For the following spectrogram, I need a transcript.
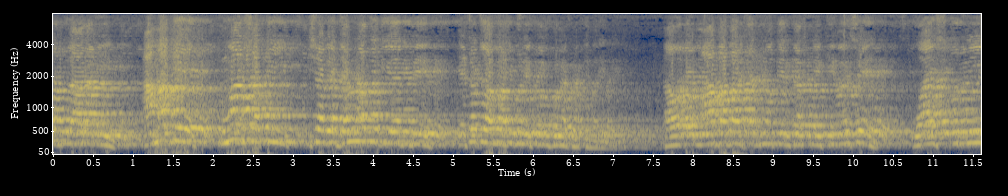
রাব্বুল আলামিন আমাকে তোমার সাথী হিসাবে জান্নাতে দিয়ে দিবে। এটা তো আমি জীবনে কল্পনা করতে পারি তাহলে মা বাবার খেদমতের কারণে কি হয়েছে? ওয়াইস করণী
